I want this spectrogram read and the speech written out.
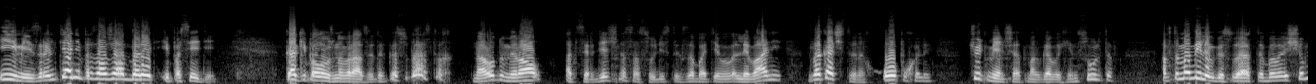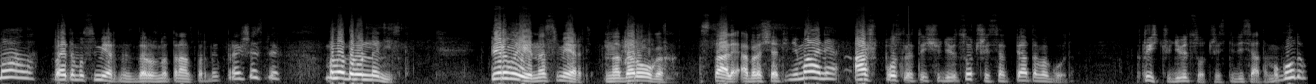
Ими израильтяне продолжают болеть и по сей день. Как и положено в развитых государствах, народ умирал от сердечно-сосудистых заболеваний, злокачественных опухолей, чуть меньше от мозговых инсультов. Автомобилей в государстве было еще мало, поэтому смертность в дорожно-транспортных происшествиях была довольно низкой. Впервые на смерть на дорогах стали обращать внимание аж после 1965 года. К 1960 году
